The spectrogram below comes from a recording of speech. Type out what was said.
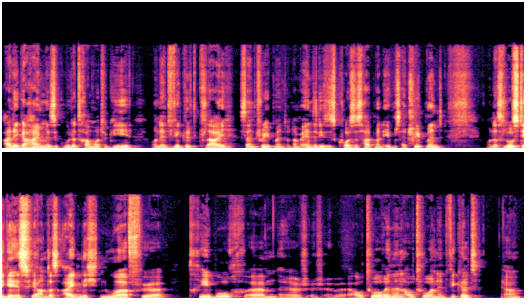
alle Geheimnisse guter Dramaturgie und entwickelt gleich sein Treatment. Und am Ende dieses Kurses hat man eben sein Treatment. Und das Lustige ist, wir haben das eigentlich nur für Drehbuchautorinnen ähm, äh, Autoren entwickelt. Ja.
